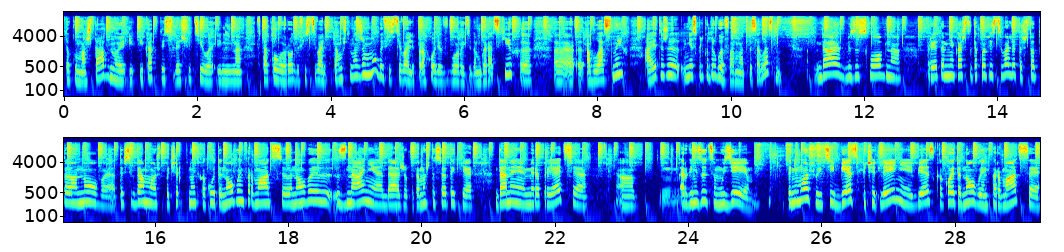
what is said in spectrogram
такую масштабную, и, и как ты себя ощутила именно в такого рода фестивале? Потому что у нас же много фестивалей проходят в городе, там, городских, э, э, областных, а это же несколько другой формат. Ты согласна? Да, безусловно. При этом, мне кажется, такой фестиваль — это что-то новое. Ты всегда можешь почерпнуть какую-то новую информацию, новые знания даже, потому что все-таки данное мероприятие э, организуется музеем. Ты не можешь уйти без впечатления, без какой-то новой информации.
